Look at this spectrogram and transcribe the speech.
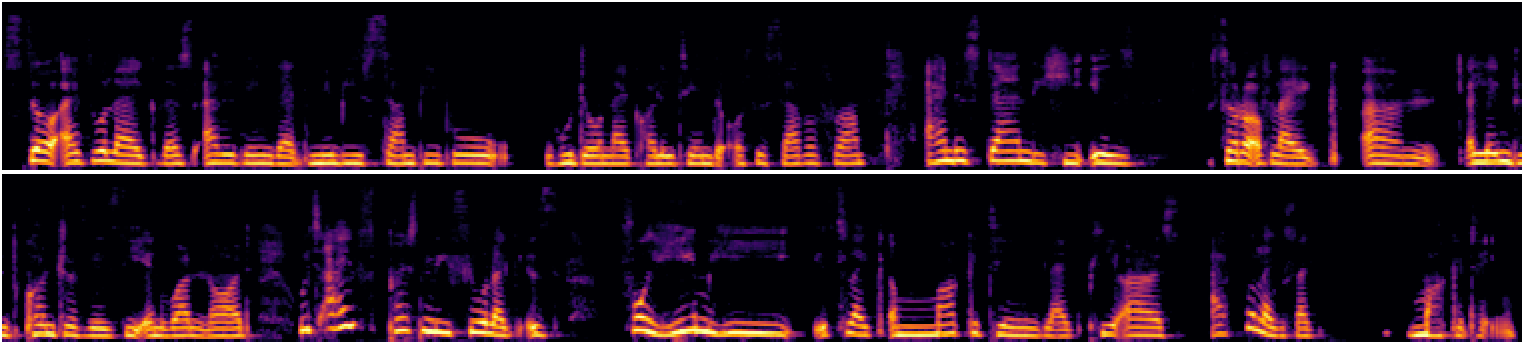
So I feel like that's other thing that maybe some people who don't like Holy Ten they also suffer from. I understand he is sort of like um linked with controversy and whatnot, which I personally feel like is for him he it's like a marketing like PRs. I feel like it's like marketing.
